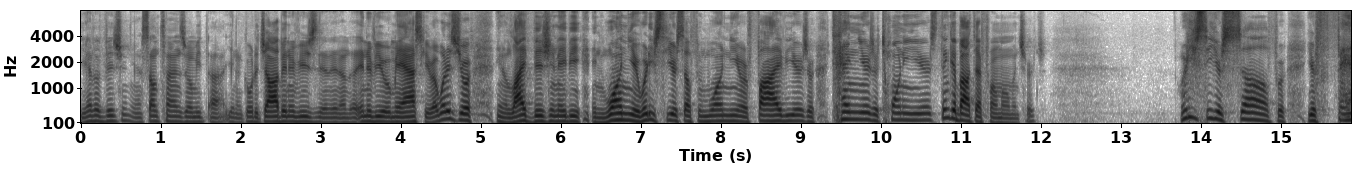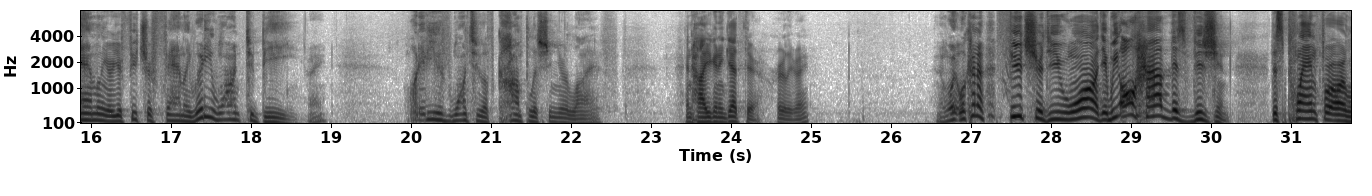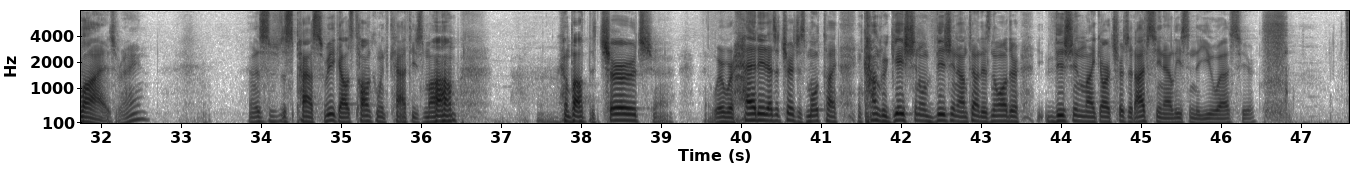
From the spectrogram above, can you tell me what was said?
You have a vision. You know, sometimes when we, uh, you know, go to job interviews, and you know, the interviewer may ask you, right, what is your, you know, life vision? Maybe in one year. Where do you see yourself in one year, or five years, or ten years, or twenty years? Think about that for a moment, church. Where do you see yourself or your family or your future family? Where do you want to be, right? What do you want to accomplish in your life? And how are you're going to get there, really, right? What, what, kind of future do you want? We all have this vision, this plan for our lives, right? And this this past week, I was talking with Kathy's mom about the church, uh, where we're headed as a church, this multi and congregational vision. I'm telling you, there's no other vision like our church that I've seen, at least in the U.S. here.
